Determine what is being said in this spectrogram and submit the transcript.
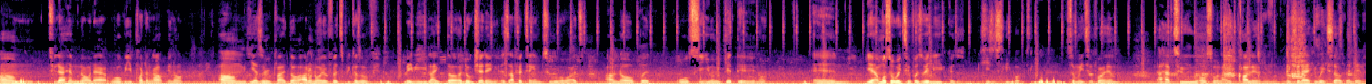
um to let him know that we'll be pulling up, you know. Um he hasn't replied though. I don't know if it's because of maybe like the load shedding is affecting him too or what. I don't know, but we'll see when we get there, you know. And yeah, I'm also waiting for Zweli because he's asleep obviously. So I'm waiting for him. I have to also like call him and make sure that he wakes up and then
